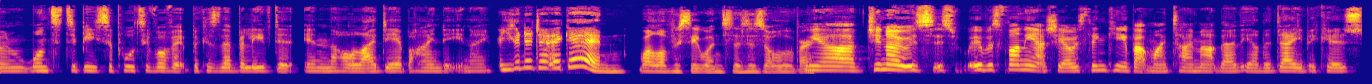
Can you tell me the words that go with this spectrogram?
and wanted to be supportive of it because they believed it in the whole idea behind it you know Are you going to do it again? Well, obviously, once this is all over. yeah, do you know it was it's, it was funny actually. I was thinking about my time out there the other day because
